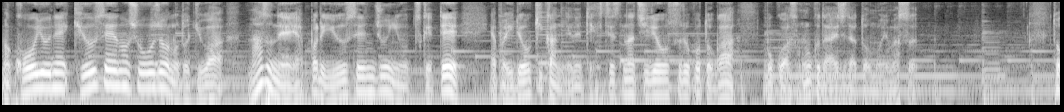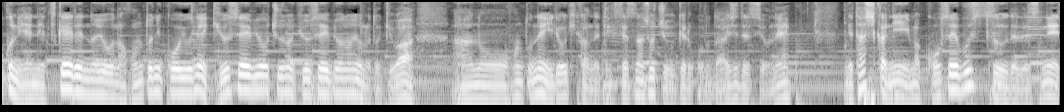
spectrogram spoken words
まあ、こういうね急性の症状の時はまずねやっぱり優先順位をつけてやっぱ医療機関でね適切な治療をすることが僕はすごく大事だと思います。特にね熱痙攣のような本当にこういうね急性病中の急性病のような時はあの本当ね医療機関で適切な処置を受けること大事ですよね。で確かに、まあ、抗生物質でですね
